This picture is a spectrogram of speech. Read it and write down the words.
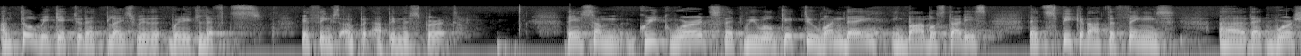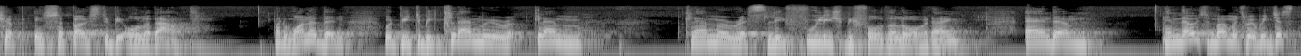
until we get to that place where, the, where it lifts, where things open up in the spirit. There's some Greek words that we will get to one day in Bible studies that speak about the things uh, that worship is supposed to be all about. But one of them would be to be clamor, clam, clamorously foolish before the Lord, eh? And um, in those moments where we just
